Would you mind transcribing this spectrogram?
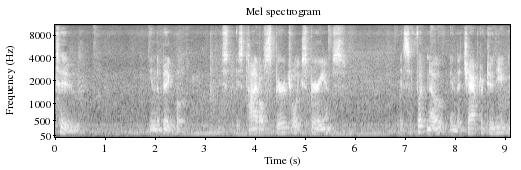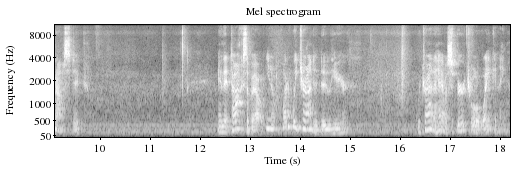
2 in the big book. It's, it's titled Spiritual Experience. It's a footnote in the chapter to the agnostic. And it talks about, you know, what are we trying to do here? We're trying to have a spiritual awakening.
